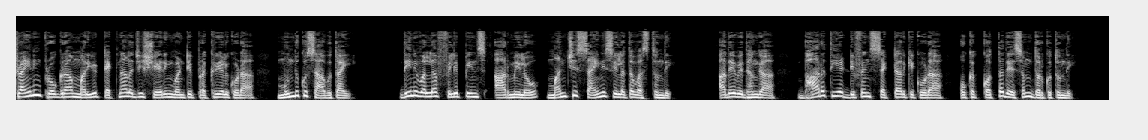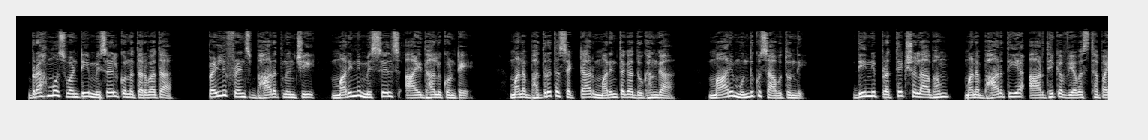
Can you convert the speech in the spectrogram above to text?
ట్రైనింగ్ ప్రోగ్రాం మరియు టెక్నాలజీ షేరింగ్ వంటి ప్రక్రియలు కూడా ముందుకు సాగుతాయి. దీనివల్ల ఫిలిప్పీన్స్ ఆర్మీలో మంచి సైనిశీలత వస్తుంది. అదేవిధంగా భారతీయ డిఫెన్స్ సెక్టార్కి కూడా ఒక కొత్త దేశం దొరుకుతుంది. బ్రహ్మోస్ వంటి మిసైల్ కొన్న తర్వాత పెళ్ళి ఫ్రెండ్స్ భారత్ నుంచి మరిన్ని మిస్సైల్స్ ఆయుధాలు కొంటే మన భద్రత సెక్టార్ మరింతగా దుఘంగా మారి ముందుకు సాగుతుంది. దీన్ని ప్రత్యక్ష లాభం మన భారతీయ ఆర్థిక వ్యవస్థపై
